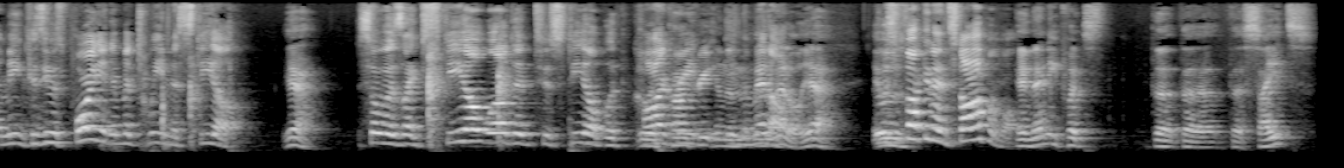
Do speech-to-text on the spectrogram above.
I mean, because he was pouring it in between the steel. Yeah, So it was like steel welded to steel with It was concrete, in, the, middle. yeah. It, was, fucking unstoppable. And then he puts the the the sights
